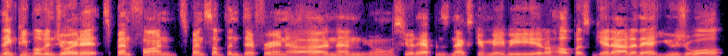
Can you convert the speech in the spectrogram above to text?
I think people have enjoyed it. It's been fun. It's been something different. Uh, and then you know we'll see what happens next year. Maybe it'll help us get out of that usual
